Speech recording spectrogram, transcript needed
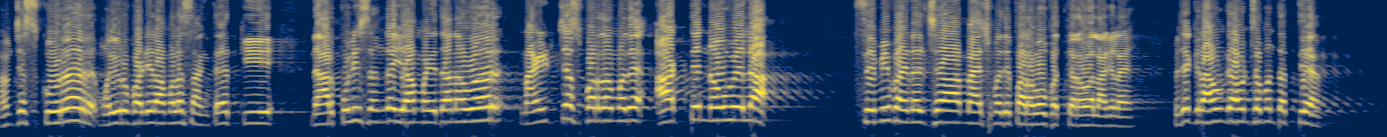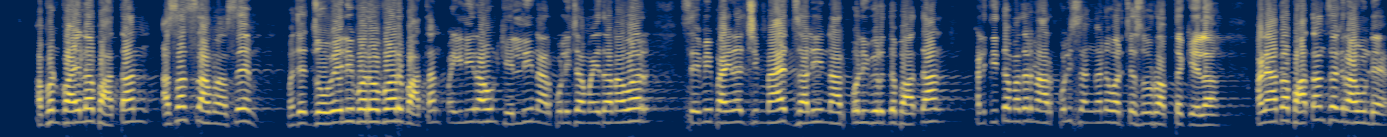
आमच्या स्कोरर मयूर पाटील आम्हाला सांगतायत की नारपोली संघ या मैदानावर नाईटच्या स्पर्धांमध्ये आठ ते नऊ वेळेला सेमीफायनलच्या मॅच मध्ये पराभव पत्करावा लागलाय. म्हणजे ग्राउंड ग्राउंडचं पण तथ्य. आहे. आपण पाहिलं भातान असाच सामना सेम म्हणजे जोवेली बरोबर भातान पहिली राऊंड खेळली नारपोलीच्या मैदानावर. सेमी फायनलची मॅच झाली नारपोली विरुद्ध भातान. आणि तिथं मात्र नारपोली संघाने वर्चस्व प्राप्त केलं. आणि आता भातांचं ग्राउंड आहे.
